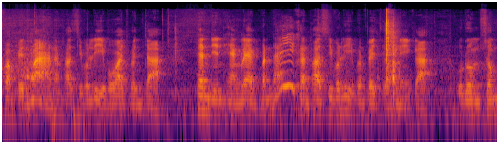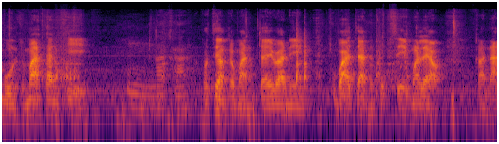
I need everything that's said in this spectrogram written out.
ความเป็นมานะพระศิวลีเพราะว่าเพิ่นจะแผ่นดินแห่งแรกบันไดขันพระศิวลีเพิ่นไปถึงนี่ก็อุดมสมบูรณ์ขึ้นมาทันทีอืมนะคะ เพราะเทื่องกับมั่นใจว่านี่ครูบาอาจารย์เพิ่นปลุกเสกมาแล้วก็น่า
